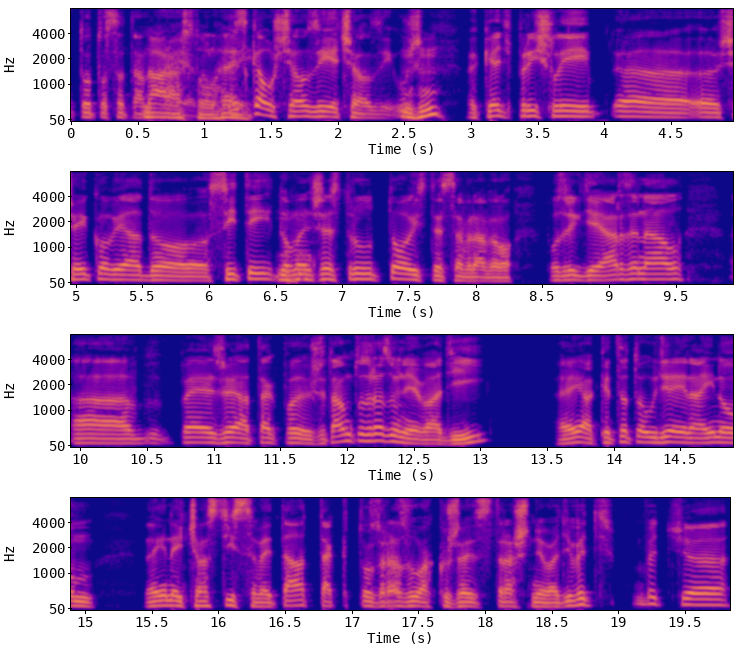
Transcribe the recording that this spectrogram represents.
toto sa tam Narastol, hej. Dneska už Chelsea je Chelsea. Už Mhm. keď prišli uh, šejkovia do City, do Mhm. Manchesteru, to isté sa vravelo. Pozri, kde je Arsenal, uh, PSG a tak, že tam to zrazu nevadí, hej, a keď sa to udeje na inom na inej časti sveta, tak to zrazu akože strašne vadí. Veď, veď uh,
